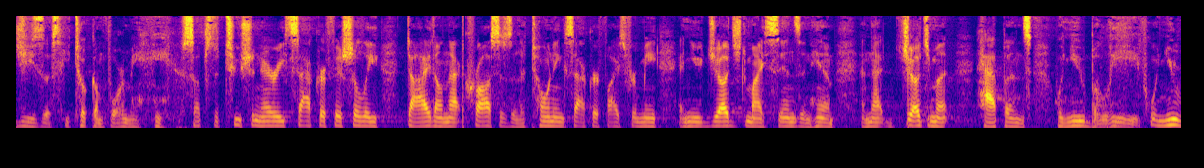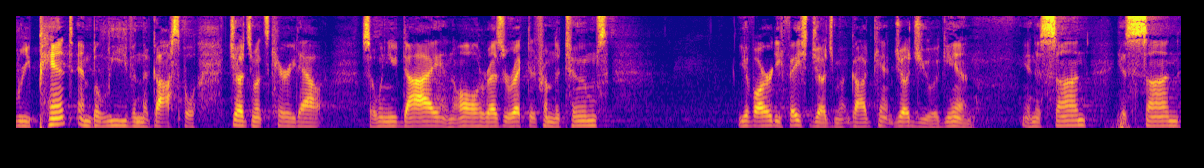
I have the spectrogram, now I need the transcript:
Jesus. He took them for me. He substitutionary, sacrificially died on that cross as an atoning sacrifice for me, and you judged my sins in Him. And that judgment happens when you believe. When you repent and believe in the gospel, judgment's carried out. So when you die and all are resurrected from the tombs, you've already faced judgment. God can't judge you again. in his Son. His Son,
